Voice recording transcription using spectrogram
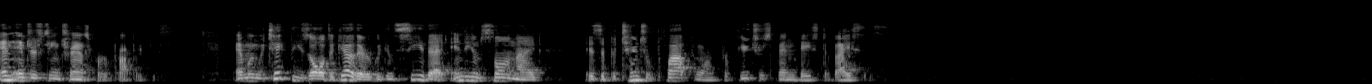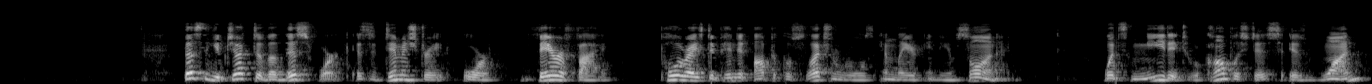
and interesting transport properties. And when we take these all together, we can see that indium selenide is a potential platform for future spin-based devices. Thus, the objective of this work is to demonstrate or verify polarized dependent optical selection rules in layered indium selenide. What's needed to accomplish this is 1.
